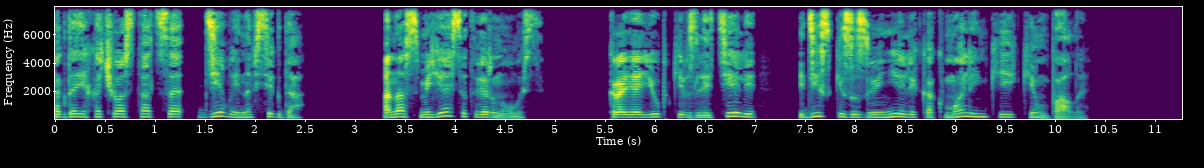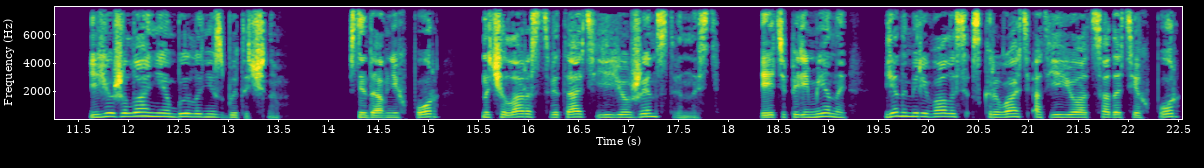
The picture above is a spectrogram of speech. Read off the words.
Тогда я хочу остаться девой навсегда. Она, смеясь, отвернулась. Края юбки взлетели, и диски зазвенели, как маленькие кимвалы. Ее желание было несбыточным. С недавних пор начала расцветать ее женственность, и эти перемены я намеревалась скрывать от ее отца до тех пор,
